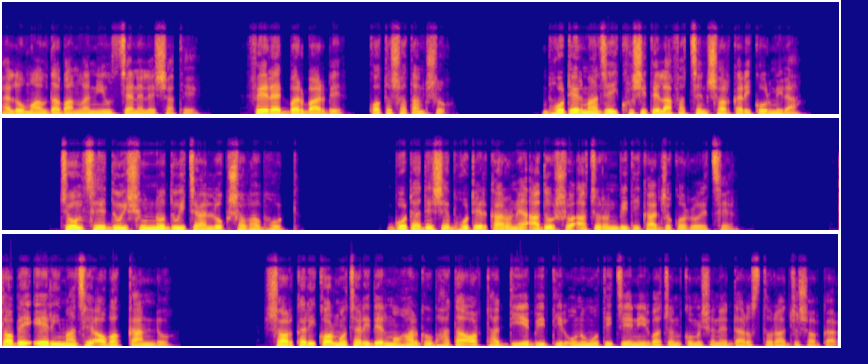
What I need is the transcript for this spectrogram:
হ্যালো মালদা বাংলা নিউজ চ্যানেলের সাথে। ফের একবার বাড়বে, কত শতাংশ? ভোটের মাঝেই খুশিতে লাফাচ্ছেন সরকারি কর্মীরা। চলছে দুই শূন্য দুই চার লোকসভা ভোট। গোটা দেশে ভোটের কারণে আদর্শ আচরণবিধি কার্যকর রয়েছে। তবে এরই মাঝে অবাক কাণ্ড। সরকারি কর্মচারীদের মহার্ঘ ভাতা অর্থাৎ ডিএ বৃদ্ধির অনুমতি চেয়ে নির্বাচন কমিশনের দ্বারস্থ রাজ্য সরকার।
